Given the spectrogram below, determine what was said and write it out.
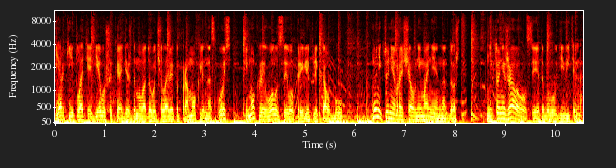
Яркие платья девушек и одежда молодого человека промокли насквозь, и мокрые волосы его прилипли к лбу. Но никто не обращал внимания на дождь. Никто не жаловался, и это было удивительно.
